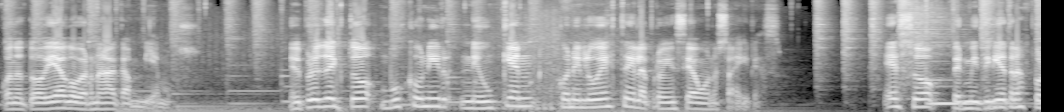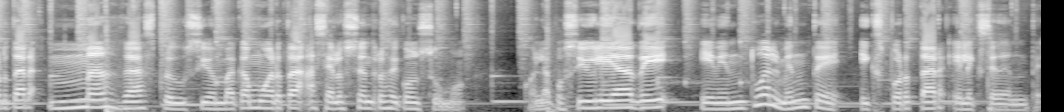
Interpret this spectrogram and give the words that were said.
cuando todavía gobernaba Cambiemos. El proyecto busca unir Neuquén con el oeste de la provincia de Buenos Aires. Eso permitiría transportar más gas producido en vaca muerta hacia los centros de consumo, con la posibilidad de eventualmente exportar el excedente.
